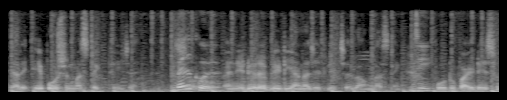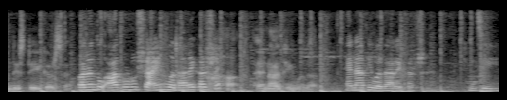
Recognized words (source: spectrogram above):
ત્યારે એ પોર્શનમાં સ્ટિક થઈ જાય. બિલકુલ. એની ડ્યુરેબિલિટી આના જેટલી છે long lasting. Four to five days સુધી સ્ટે કરશે. પરંતુ આ થોડું શાઇન વધારે કરશે? હા એનાથી વધારે. એનાથી વધારે કરશે. જી.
